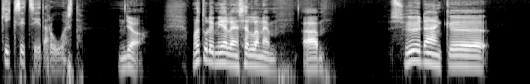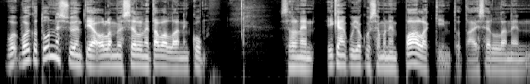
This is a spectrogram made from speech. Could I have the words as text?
kiksit siitä ruuasta. Joo. Mulle tuli mieleen sellainen, äh, syödäänkö voiko tunnesyöntiä olla myös sellainen tavallaan niin kuin, sellainen ikään kuin joku sellainen palkinto tai sellainen,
